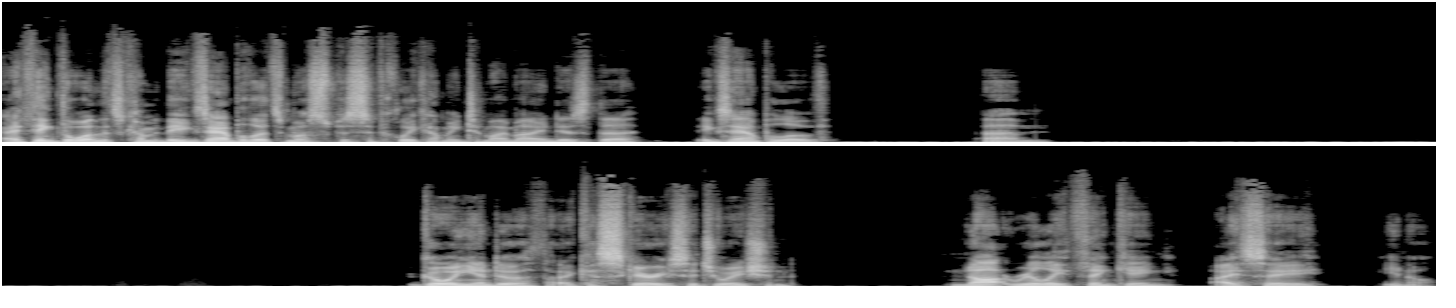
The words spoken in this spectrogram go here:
I, think the one that's coming, the example that's most specifically coming to my mind is the example of um, going into a, like a scary situation, not really thinking. I say, you know,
